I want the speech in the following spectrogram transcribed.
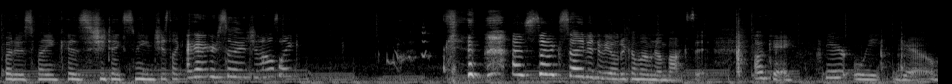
But it was funny because she texts me and she's like, I got your Switch. And I was like, I'm so excited to be able to come home and unbox it. Okay, here we go.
